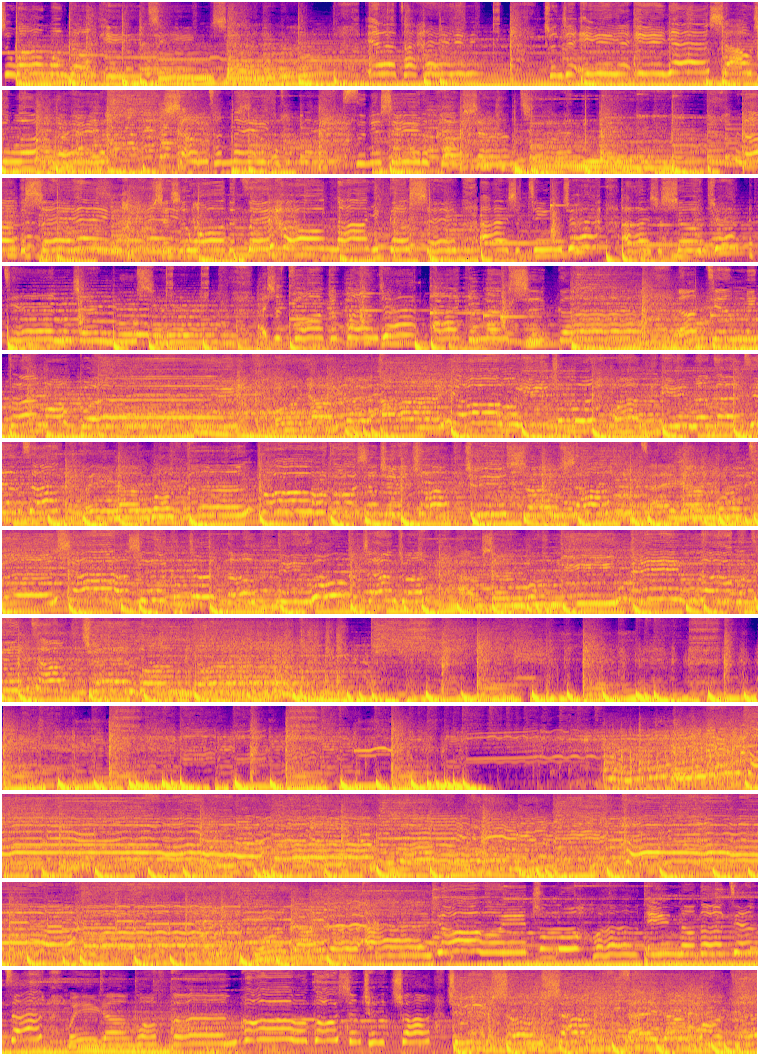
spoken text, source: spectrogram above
是往往容易惊险，夜太黑，纯洁一夜一夜烧成了灰，想太美，思念洗得好像甜美。那个谁，谁是我的最后那一个谁？爱是听觉，爱是嗅觉，天真无邪，还是做着幻觉？爱可能是个。那甜蜜的魔鬼，去受伤再让我的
